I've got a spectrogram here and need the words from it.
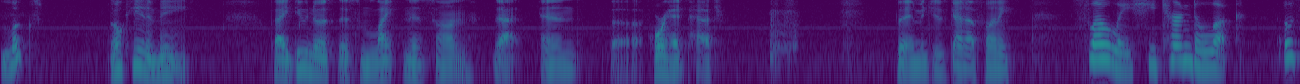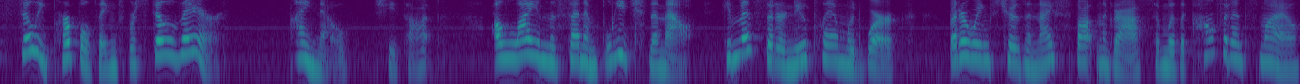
looks okay to me. But I do notice there's some lightness on that and the forehead patch. The image is kind of funny. Slowly, she turned to look. Those silly purple things were still there. I know, she thought. I'll lie in the sun and bleach them out. Convinced that her new plan would work, Butterwings chose a nice spot in the grass, and with a confident smile,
